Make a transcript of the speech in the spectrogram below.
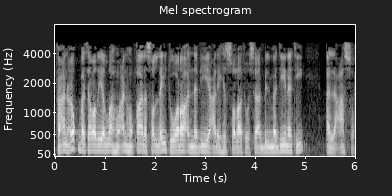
فعن عقبة رضي الله عنه قال صليت وراء النبي عليه الصلاة والسلام بالمدينة العصر.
